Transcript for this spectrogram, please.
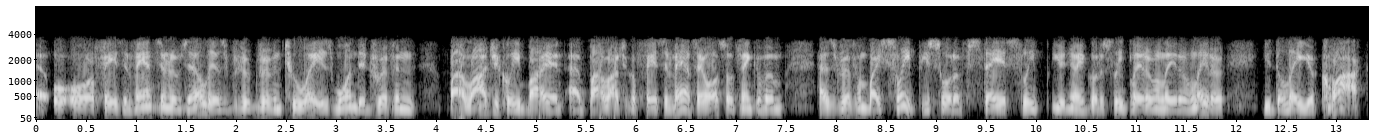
uh, or, or phase advanced syndromes in elderly elders, driven two ways. One, they're driven biologically by a, a biological phase advance. I also think of them as driven by sleep. You sort of stay asleep. You know, you go to sleep later and later and later. You delay your clock,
